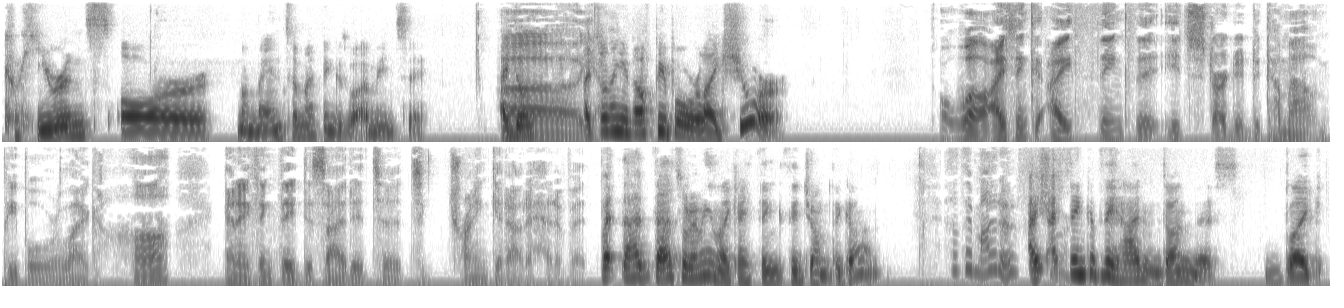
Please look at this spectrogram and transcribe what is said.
coherence or momentum. I think is what I mean to say. I don't. Uh, I don't think enough people were like, sure. Well, I think I think that it started to come out, and people were like, "Huh," and I think they decided to to try and get out ahead of it. But that that's what I mean. Like, I think they jumped the gun. Well, they might have. I, sure. I think if they hadn't done this, like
